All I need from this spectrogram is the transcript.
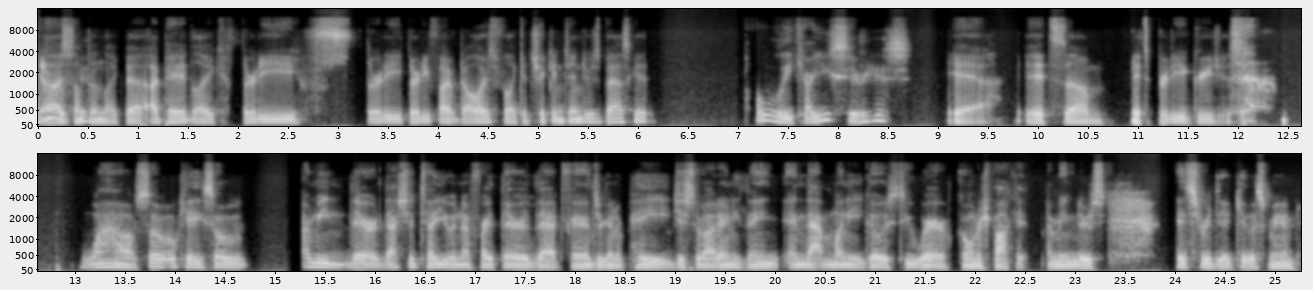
Yeah, something like that. I paid like 30 30 35 dollars for like a chicken tenders basket. Holy cow, are you serious? Yeah. It's um it's pretty egregious. wow. So okay, so I mean, there that should tell you enough right there that fans are going to pay just about anything, and that money goes to where owner's pocket. I mean, there's, it's ridiculous, man.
